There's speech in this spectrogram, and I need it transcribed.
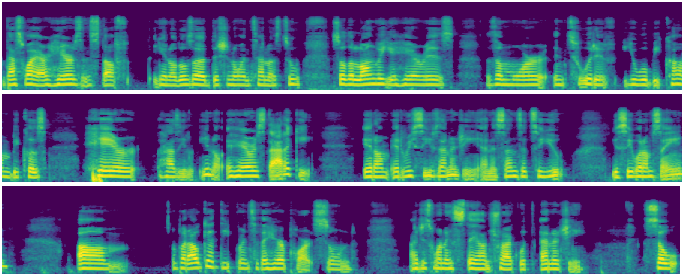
that's why our hairs and stuff you know, those are additional antennas too. So the longer your hair is, the more intuitive you will become because hair has, you know, hair is staticky. It, um, it receives energy and it sends it to you. You see what I'm saying? Um, but I'll get deeper into the hair part soon. I just want to stay on track with energy. So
